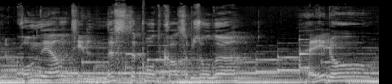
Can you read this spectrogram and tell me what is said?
Velkommen igjen til neste podkastepisode. Hei då!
